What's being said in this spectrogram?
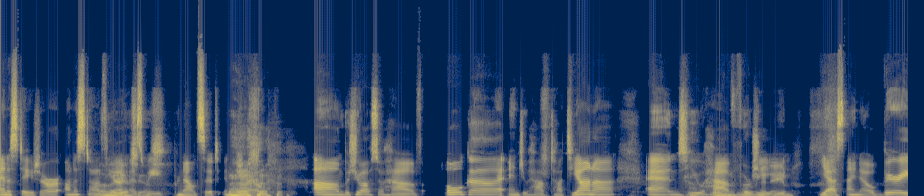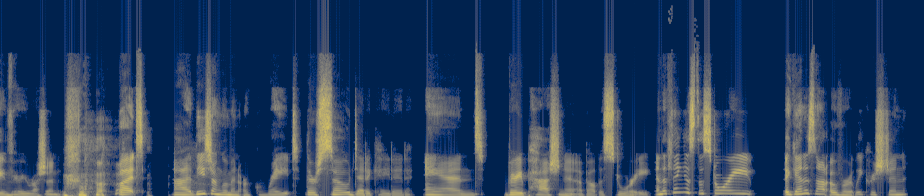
Anastasia or Anastasia, Oh, yes, as we pronounce it in the show. um, but you also have Olga and you have Tatiana and you have Marie. name. Yes, I know. Very, very Russian but uh, these young women are great. They're so dedicated and very passionate about the story. And the thing is, the story again is not overtly Christian.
